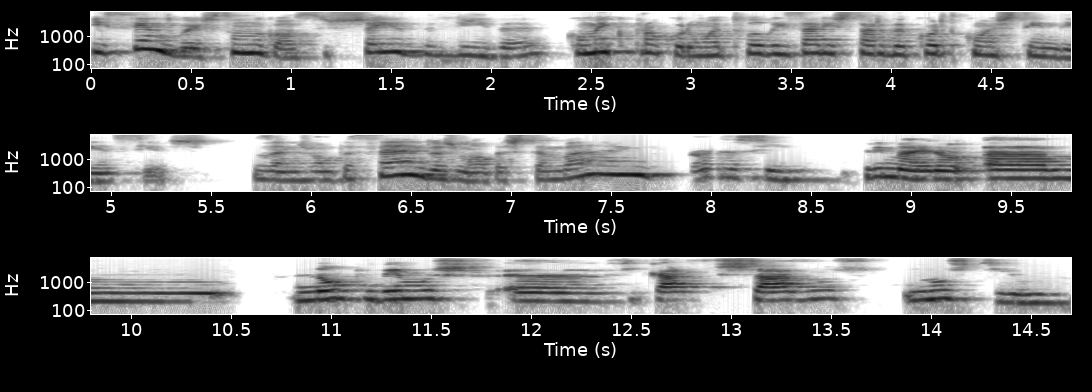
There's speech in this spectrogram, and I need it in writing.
E sendo este um negócio cheio de vida, como é que procuram atualizar e estar de acordo com as tendências? Os anos vão passando, as modas também. Assim, primeiro, hum, não podemos uh, ficar fechados no estilo.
